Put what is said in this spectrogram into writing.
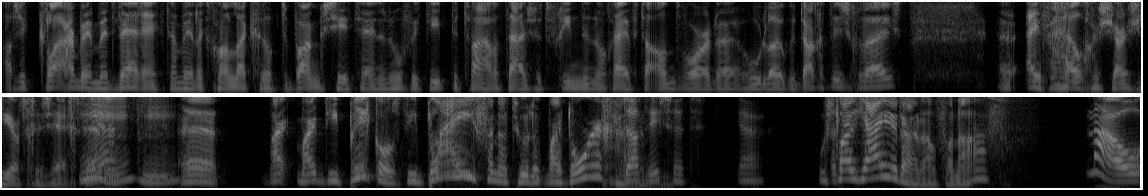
als ik klaar ben met werk, dan wil ik gewoon lekker op de bank zitten. En dan hoef ik niet met 12.000 vrienden nog even te antwoorden hoe leuke dag het is geweest. Eh, even heel gechargeerd gezegd. Hè? Mhm. Eh, maar, maar die prikkels, die blijven natuurlijk maar doorgaan. dat is het. Ja. Hoe sluit jij je daar dan vanaf? Nou,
